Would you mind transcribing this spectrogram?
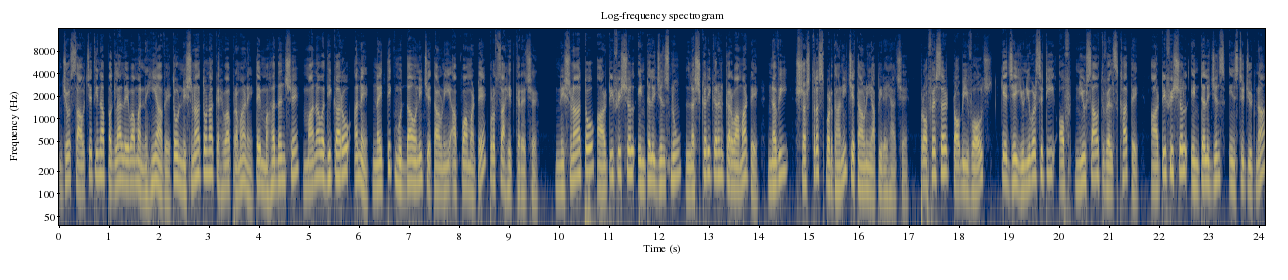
જો સાવચેતીના પગલાં લેવામાં નહીં આવે, તો નિષ્ણાતોના કહેવા પ્રમાણે તે મહદઅંશે માનવ અધિકારો અને નૈતિક મુદ્દાઓની ચેતવણી આપવા માટે પ્રોત્સાહિત કરે છે. નિષ્ણાતો આર્ટિફિશિયલ ઇન્ટેલિજન્સનું લશ્કરીકરણ કરવા માટે નવી શસ્ત્ર સ્પર્ધાની ચેતવણી આપી રહ્યા છે. પ્રોફેસર ટોબી વોલ્સ કે જે University of New South Wales ખાતે આર્ટિફિશિયલ ઇન્ટેલિજન્સ ઇન્સ્ટિટ્યૂટના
